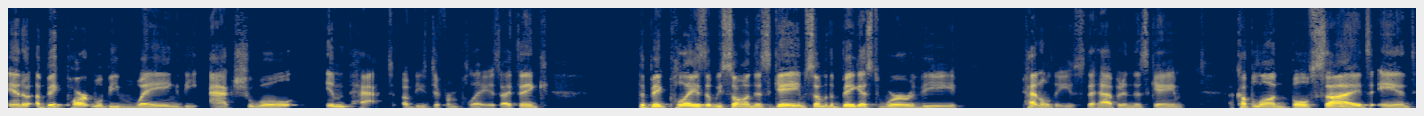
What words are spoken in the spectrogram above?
And a, a big part will be weighing the actual impact of these different plays. I think the big plays that we saw in this game, some of the biggest were the penalties that happened in this game, a couple on both sides. And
